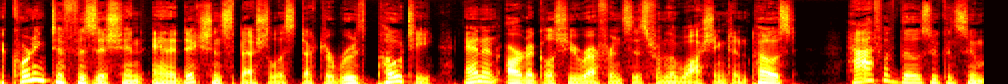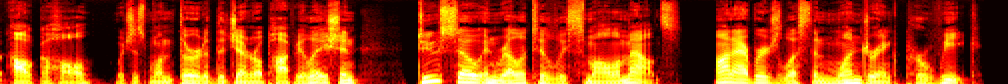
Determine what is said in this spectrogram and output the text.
According to physician and addiction specialist Dr. Ruth Potee and an article she references from the Washington Post, half of those who consume alcohol, which is one third of the general population, do so in relatively small amounts, on average less than one drink per week.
